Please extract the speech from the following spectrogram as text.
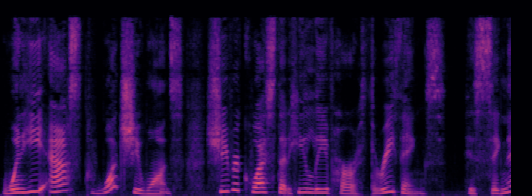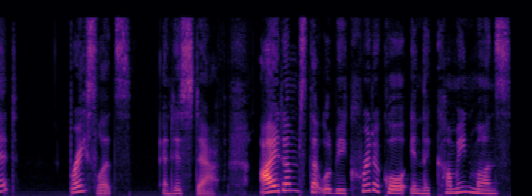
When he asks what she wants, she requests that he leave her three things his signet, bracelets, and his staff, items that would be critical in the coming months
